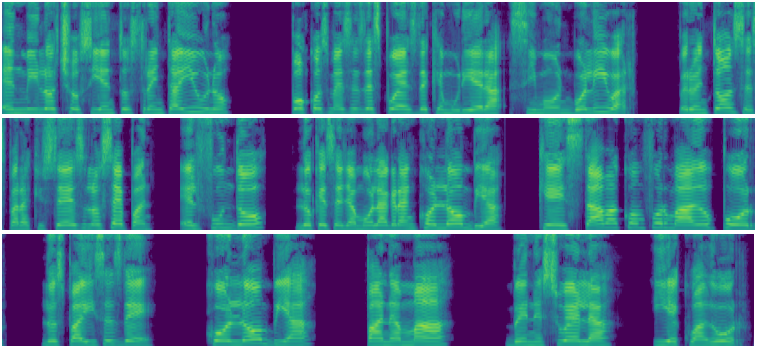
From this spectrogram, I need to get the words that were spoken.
en 1831, pocos meses después de que muriera Simón Bolívar. Pero entonces, para que ustedes lo sepan, él fundó lo que se llamó la Gran Colombia, que estaba conformado por los países de Colombia, Panamá, Venezuela y Ecuador.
